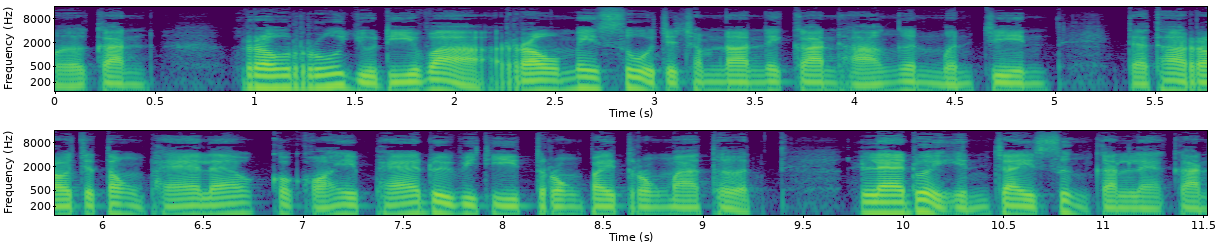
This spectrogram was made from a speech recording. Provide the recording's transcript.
มอกัน เรารู้อยู่ดีว่าเราไม่สู้จะชำนาญในการหาเงินเหมือนจีน แต่ถ้าเราจะต้องแพ้แล้วก็ขอให้แพ้ด้วยวิธีตรงไปตรงมาเถิด และด้วยเห็นใจซึ่งกันและกัน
